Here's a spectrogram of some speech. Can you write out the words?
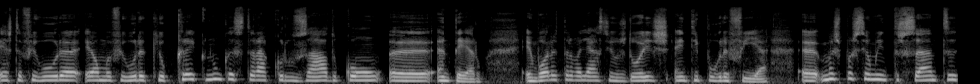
esta figura é uma figura que eu creio que nunca se terá cruzado com Antero, embora trabalhassem os dois em tipografia. mas pareceu-me interessante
